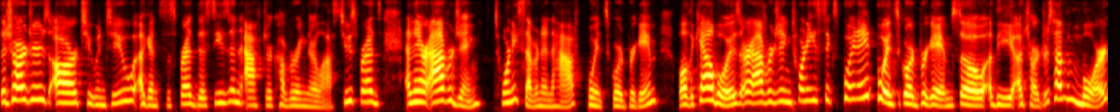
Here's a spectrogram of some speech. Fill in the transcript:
The Chargers are two and two against the spread this season after covering their last two spreads, and they are averaging 27 and a half points scored per game, while the Cowboys are averaging 26.8 points scored per game. So the uh, Chargers have more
